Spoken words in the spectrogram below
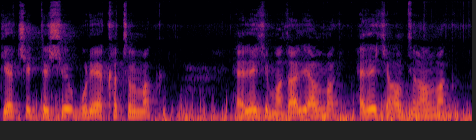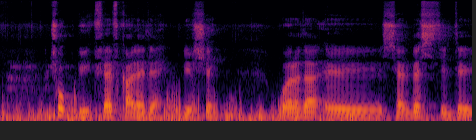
gerçekleşiyor. Buraya katılmak, hele ki madalya almak, hele ki altın almak çok büyük fevkalade bir şey. Bu arada e, serbest stilde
